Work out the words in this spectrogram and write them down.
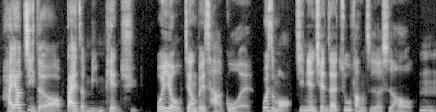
还要记得哦，带着名片去。我有这样被查过，诶，为什么？几年前在租房子的时候，嗯，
